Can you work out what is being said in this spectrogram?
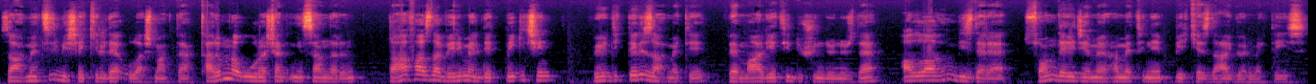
zahmetsiz bir şekilde ulaşmakta. Tarımla uğraşan insanların daha fazla verim elde etmek için verdikleri zahmeti ve maliyeti düşündüğünüzde Allah'ın bizlere son derece merhametini bir kez daha görmekteyiz.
